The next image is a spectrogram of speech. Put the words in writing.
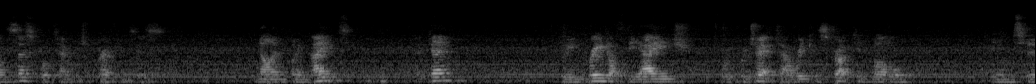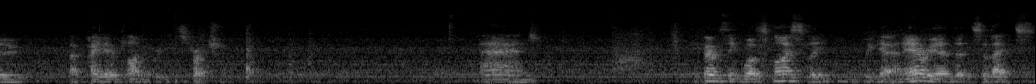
ancestral temperature preference is 9.8. Okay? We read off the age, we project our reconstructed model into a paleoclimate reconstruction. And if everything works nicely, we get an area that selects,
